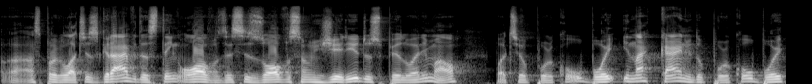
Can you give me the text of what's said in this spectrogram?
As proglotes grávidas têm ovos. Esses ovos são ingeridos pelo animal, pode ser o porco ou o boi, e na carne do porco ou boi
